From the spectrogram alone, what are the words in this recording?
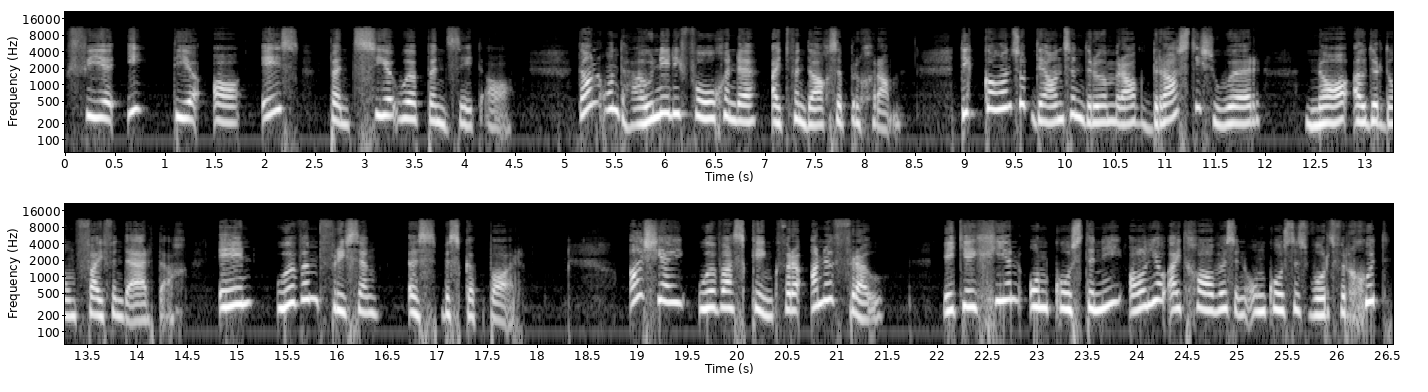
v i t a s.co.za. Dan onthou net die volgende uit vandag se program. Die kans op Down-sindroom raak drasties hoër na ouderdom 35 en ovumvriesing is beskikbaar. As jy owa skenk vir 'n ander vrou, het jy geen onkoste nie. Al jou uitgawes en onkoste word vergoed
